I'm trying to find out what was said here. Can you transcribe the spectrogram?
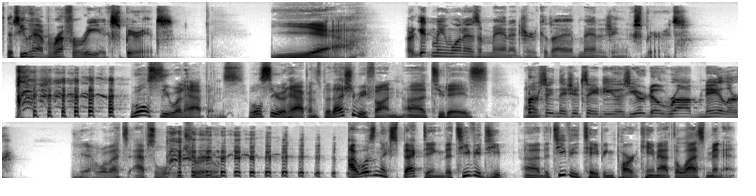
because you have referee experience. Yeah. Or get me one as a manager, because I have managing experience. We'll see what happens. We'll see what happens, but that should be fun. Uh 2 days. Uh, First thing they should say to you is, "You're no Rob Naylor." yeah, well that's absolutely true. I wasn't expecting the TV te- uh, the TV taping part came at the last minute.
